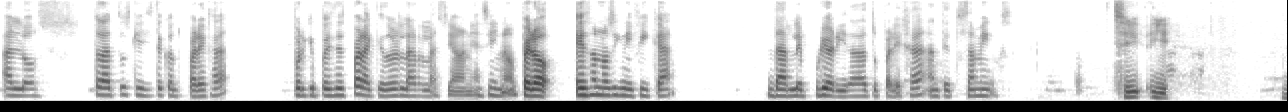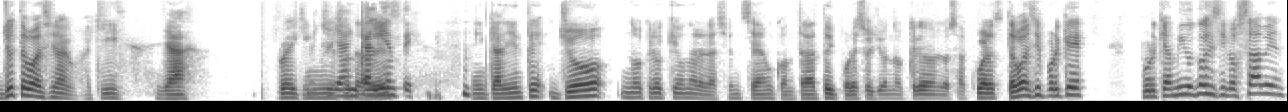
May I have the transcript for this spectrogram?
a los tratos que hiciste con tu pareja, porque pues es para que dure la relación y así, ¿no? Pero eso no significa darle prioridad a tu pareja ante tus amigos. Sí, y yo te voy a decir algo aquí, ya. Breaking news. Ya en vez. caliente. En caliente, yo no creo que una relación sea un contrato y por eso yo no creo en los acuerdos. Te voy a decir por qué. Porque amigos, no sé si lo saben,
